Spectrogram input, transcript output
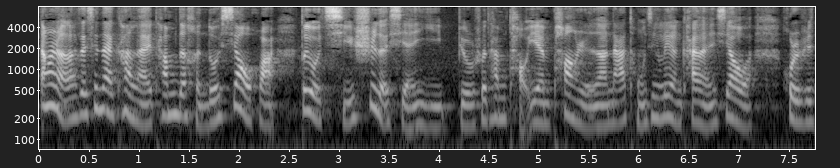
当然了，在现在看来，他们的很多笑话都有歧视的嫌疑，比如说他们讨厌胖人啊，拿同性恋开玩笑啊，或者是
